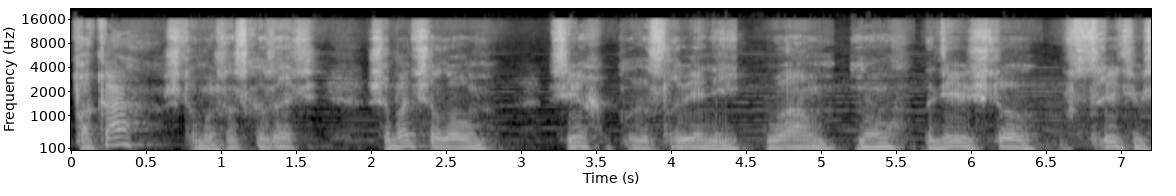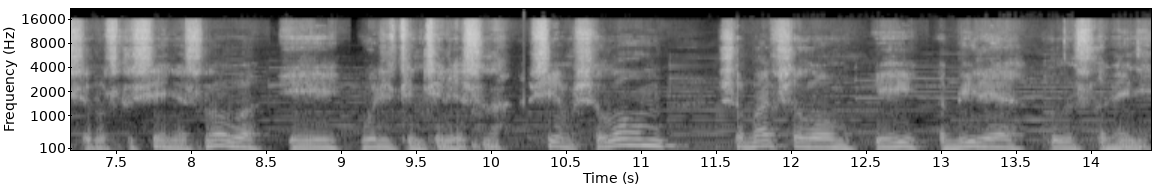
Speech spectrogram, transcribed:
пока, что можно сказать, шаббат шалом, всех благословений вам. Ну, надеюсь, что встретимся в воскресенье снова и будет интересно. Всем шалом, шаббат шалом и обилие благословений.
